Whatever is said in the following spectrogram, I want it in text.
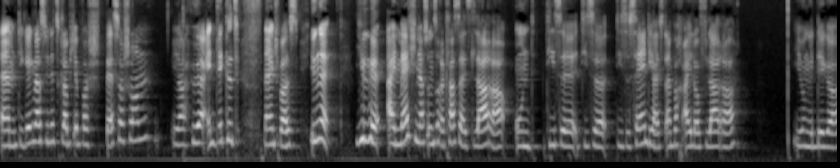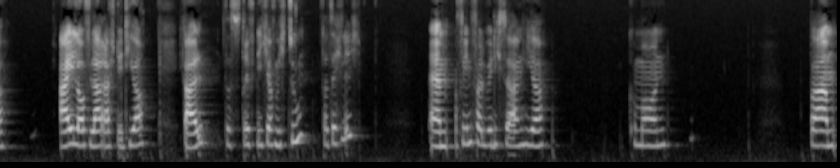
Ähm, die Gegner sind jetzt, glaube ich, etwas besser schon. Ja, höher entwickelt. Nein, Spaß. Junge, Junge, ein Mädchen aus unserer Klasse heißt Lara und diese, diese, diese Sandy heißt einfach I love Lara. Junge Digga. I love Lara steht hier. Egal, das trifft nicht auf mich zu, tatsächlich. Ähm, auf jeden Fall würde ich sagen, hier. Come on. Bam,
